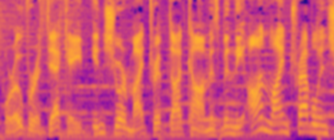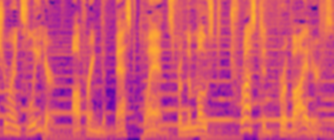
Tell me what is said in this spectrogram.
For over a decade, InsureMyTrip.com has been the online travel insurance leader, offering the best plans from the most trusted providers.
